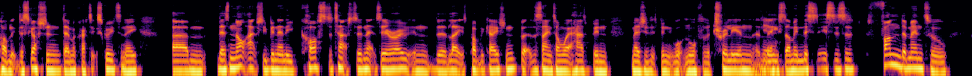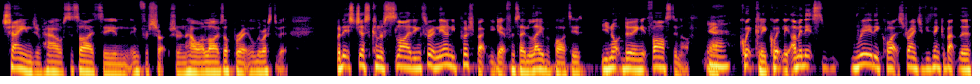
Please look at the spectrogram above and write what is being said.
public discussion, democratic scrutiny. Um, there's not actually been any cost attached to net zero in the latest publication, but at the same time, where it has been measured, it's been what north of a trillion at yeah. least. I mean, this, this is a fundamental change of how society and infrastructure and how our lives operate and all the rest of it. But it's just kind of sliding through. And the only pushback you get from, say, the Labour Party is you're not doing it fast enough. Yeah. Quickly, quickly. I mean, it's really quite strange if you think about the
